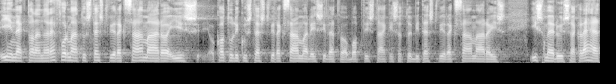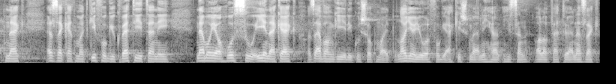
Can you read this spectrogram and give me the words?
ének talán a református testvérek számára is, a katolikus testvérek számára is, illetve a baptisták és a többi testvérek számára is ismerősek lehetnek. Ezeket majd ki fogjuk vetíteni. Nem olyan hosszú énekek, az evangélikusok majd nagyon jól fogják ismerni, hiszen alapvetően ezek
